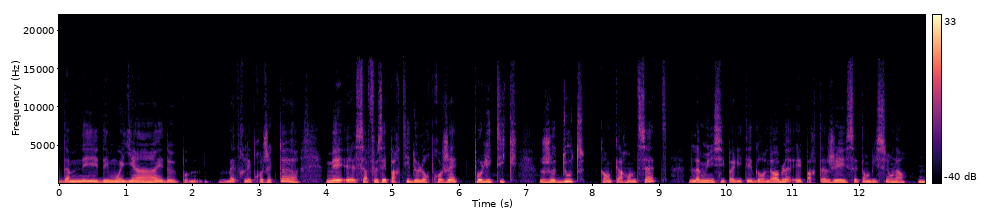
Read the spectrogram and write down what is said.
d'amener euh, des moyens et de mettre les projecteurs, mais euh, ça faisait partie de leur projet politique. Je doute qu'en 47, la municipalité de Grenoble ait partagé cette ambition-là. Mmh.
